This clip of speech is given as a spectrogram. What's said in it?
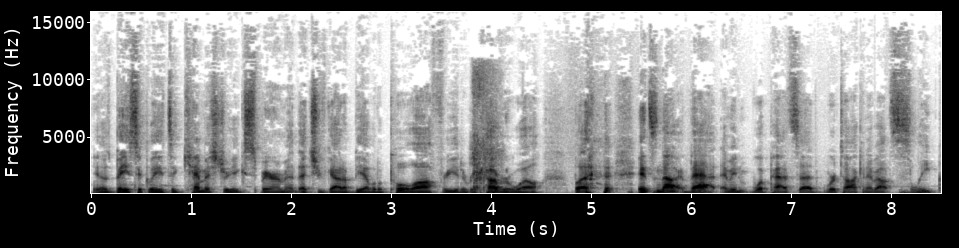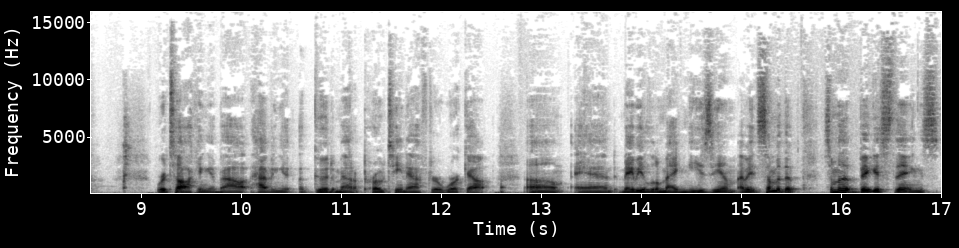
you know, basically it's a chemistry experiment that you've got to be able to pull off for you to recover well. But it's not that. I mean, what Pat said, we're talking about sleep. We're talking about having a good amount of protein after a workout, um, and maybe a little magnesium. I mean, some of the some of the biggest things,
